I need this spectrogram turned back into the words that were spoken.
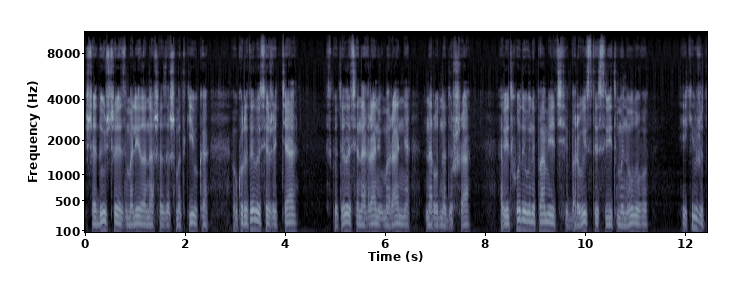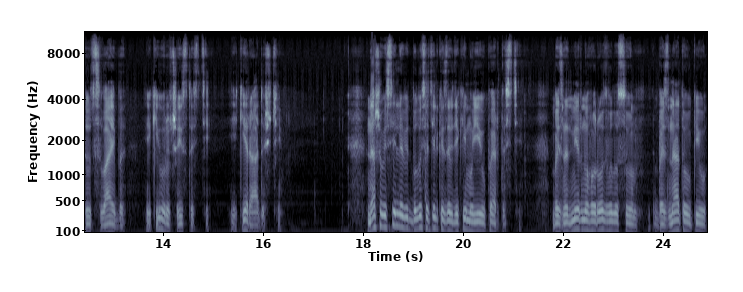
Ще дужче змаліла наша зашматківка, вкрутилося життя, скотилася на грань вмирання народна душа, а відходив у непам'ять барвистий світ минулого, які вже тут свайби, які урочистості, які радощі. Наше весілля відбулося тільки завдяки моїй упертості, без надмірного розголосу, без натовпів,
